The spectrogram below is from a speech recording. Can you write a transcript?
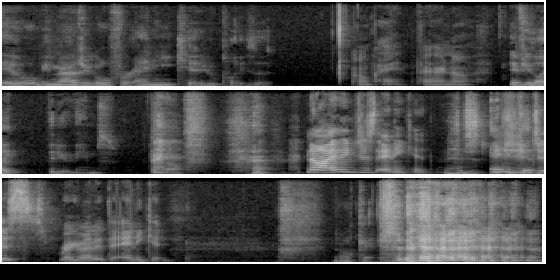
it will be magical for any kid who plays it Okay, fair enough. if you like video games. So No, I think just any kid. just You any should kid. just recommend it to any kid. Okay.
